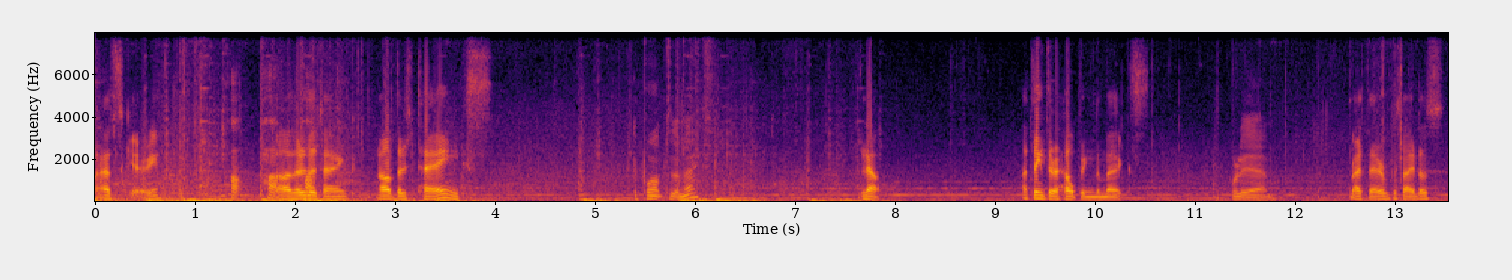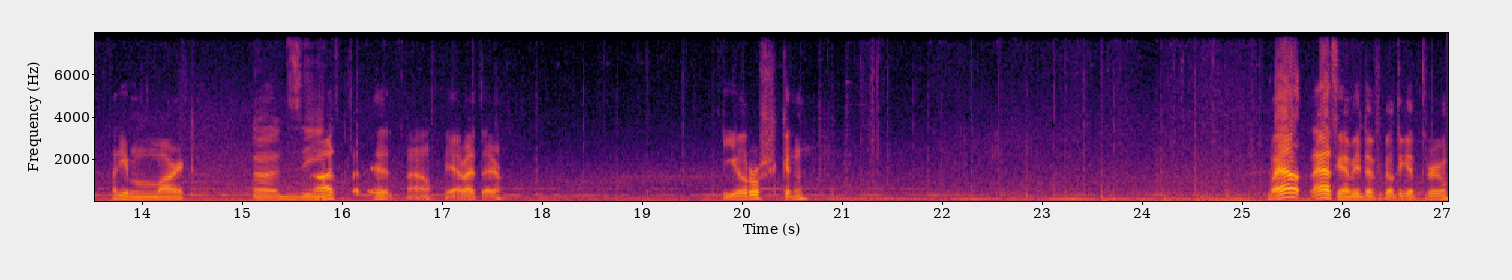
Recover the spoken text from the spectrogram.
That's scary. Pop, pop, Oh, there's pop. a tank. Oh, there's tanks. You pull up to the next? No. I think they're helping the mechs. Where they at? Right there, beside us. What do you mark? Uh, Z. Oh, that's it. Oh, yeah, right there. Yorushkin. Well, that's gonna be difficult to get through.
